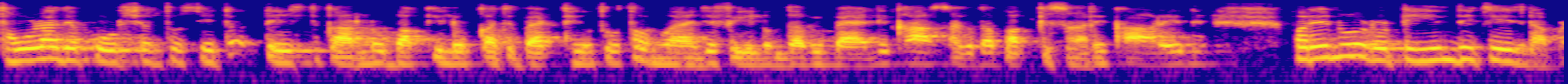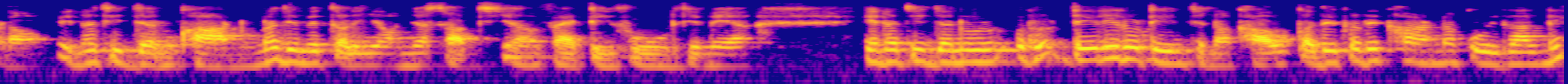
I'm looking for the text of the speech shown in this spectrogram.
ਥੋੜਾ ਜਿਹਾ ਪੋਰਸ਼ਨ ਤੁਸੀਂ ਟੇਸਟ ਕਰ ਲਓ, ਬਾਕੀ ਲੋਕਾਂ 'ਚ ਬੈਠੇ ਹੋ ਤਾਂ ਤੁਹਾਨੂੰ ਐਂ ਜੇ ਫੀਲ ਹੁੰਦਾ ਵੀ ਮੈਂ ਨਹੀਂ ਖਾ ਸਕਦਾ, ਬਾਕੀ ਸਾਰੇ ਖਾ ਰਹੇ ਨੇ। ਪਰ ਇਹਨੂੰ ਰੂਟੀਨ ਦੀ ਚੀਜ਼ ਨਾ ਬਣਾਓ, ਇਹਨਾਂ ਚੀਜ਼ਾਂ ਨੂੰ ਖਾਣ ਨੂੰ ਨਾ, ਜਿਵੇਂ ਤਲੀਆਂ ਹੋਈਆਂ ਸਬਜ਼ੀਆਂ ਫੈਟੀ ਫੂਡ ਜਿਵੇਂ ਆ, ਇਹਨਾਂ ਚੀਜ਼ਾਂ ਨੂੰ ਡੇਲੀ ਰੂਟੀਨ 'ਚ ਨਾ ਖਾਓ। ਕਦੇ ਕਦੇ ਖਾਣ ਨਾਲ ਕੋਈ ਗੱਲ ਨਹੀਂ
